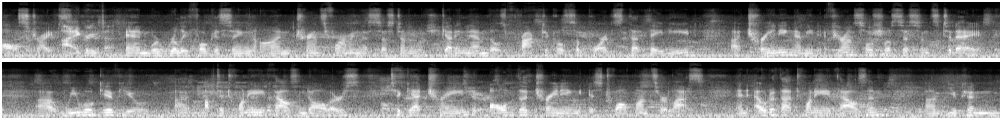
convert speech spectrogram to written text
all stripes. I agree with that. And we're really focusing on transforming the system, getting them those practical supports that they need, uh, training. I mean, if you're on social assistance today, uh, we will give you uh, up to $28,000 to get trained. All of the training is 12 months or less. And out of that 28,000, um, you can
